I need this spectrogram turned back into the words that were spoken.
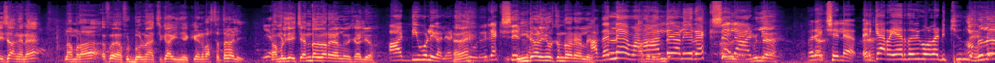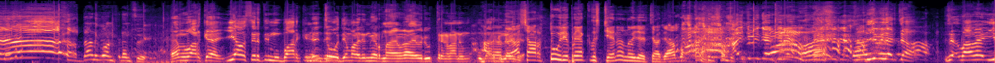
Guys അങ്ങനെ നമ്മളെ ഫുട്ബോൾ മാച്ച് കഴിഞ്ഞേക്കാണ് ഫസ്റ്റത്തെ കളി. നമ്മൾ ജയിച്ച എന്താ പറയാനുള്ളത് ശാലിയോ? അടിപൊളി കളി ഇന്ത്യ കളിനെ കുറിച്ച് എന്താ പറയാനുള്ളത്? അതന്നെ മണാലിന്റെ കളി ഒരു രക്ഷയില്ല അടിപൊളി. ഒരു രക്ഷയില്ല. എനിക്ക് അറിയാത്ത ഒരു ഗോൾ അടിക്കുന്നു അതാണ് കോൺഫിഡൻസ് മുബാർക്ക് ഈ അവസരത്തിൽ മുബാർക്കിന്റെ ചോദ്യം വളരെ നിർണായകമായ ഒരു ഉത്തരങ്ങളാണ് മുബാർക്കിന്റെ ഷർട്ട് ഊരിയപ്പോ ഞാൻ ക്രിസ്ത്യാനോ എന്ന് വിചാരിച്ചാ ഈ വിചാരിച്ചാ? ഈ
